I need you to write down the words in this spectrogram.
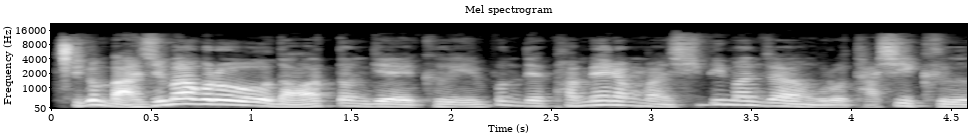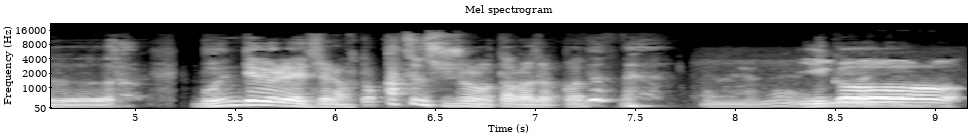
지금 마지막으로 나왔던 게 그 일본 대 판매량만 12만 장으로 다시 그 문데일레즈랑 똑같은 수준으로 떨어졌거든. 음, 이거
